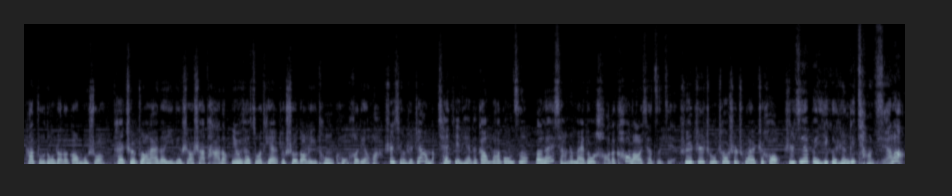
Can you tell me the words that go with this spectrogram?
他主动找到高木说，开车撞来的一定是要杀他的，因为他昨天就收到了一通恐吓电话。事情是这样的，前几天他刚发工资。本来想着买栋好的犒劳一下自己，谁知从超市出来之后，直接被一个人给抢劫了。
